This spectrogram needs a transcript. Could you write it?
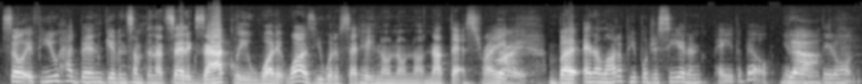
So if you had been given something that said exactly what it was, you would have said, "Hey, no, no, no, not this," right? Right. But and a lot of people just see it and pay the bill. You Yeah. know, they don't.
